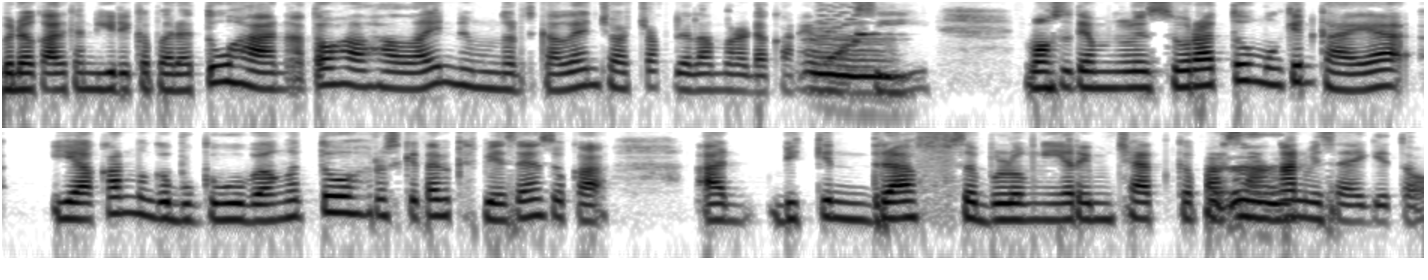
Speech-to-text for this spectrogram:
mendekatkan diri kepada Tuhan, atau hal-hal lain yang menurut kalian cocok dalam meredakan emosi. Hmm. Maksudnya menulis surat tuh mungkin kayak ya kan menggebu-gebu banget tuh. Terus kita biasanya suka ad, bikin draft sebelum ngirim chat ke pasangan mm misalnya gitu.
